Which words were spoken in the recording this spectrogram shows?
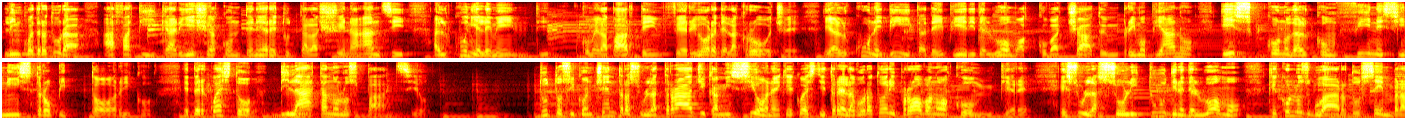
L'inquadratura a fatica riesce a contenere tutta la scena, anzi alcuni elementi, come la parte inferiore della croce e alcune dita dei piedi dell'uomo accovacciato in primo piano, escono dal confine sinistro pittorico e per questo dilatano lo spazio. Tutto si concentra sulla tragica missione che questi tre lavoratori provano a compiere e sulla solitudine dell'uomo che con lo sguardo sembra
